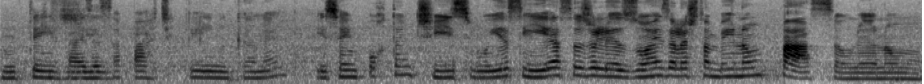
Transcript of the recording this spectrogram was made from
Entendi. que faz essa parte clínica, né? Isso é importantíssimo. E assim, essas lesões, elas também não passam, né? Não,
